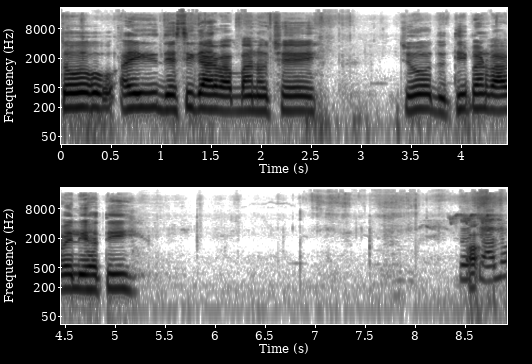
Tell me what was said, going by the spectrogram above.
તો અહીં દેશી ગાર વાવવાનો છે. જો દૂધી પણ વાવેલી હતી. તો ચાલો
